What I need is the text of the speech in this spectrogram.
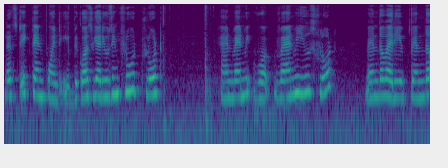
Let's take 10.8 because we are using float float. And when we when we use float when the very when the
